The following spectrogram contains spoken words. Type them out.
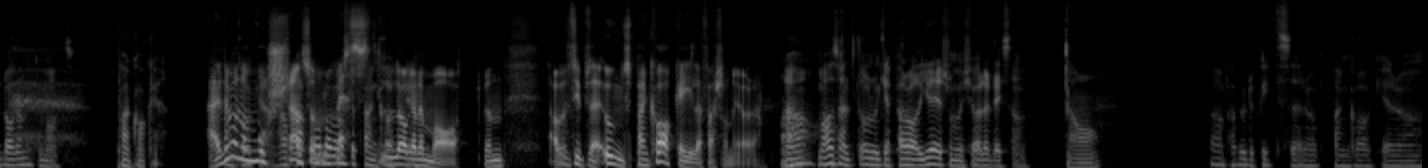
lagade mycket mat. Pannkaka. Nej, det var nog. Ja, morsan pappa som lagade mest pannkaka. lagade mat. Men ja, men typ så här, ugnspannkaka gillar farsan att göra. Ja, man har här lite olika paradgrejer som de körde liksom. Ja. Ja, pappa gjorde pizzor och pannkakor och...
